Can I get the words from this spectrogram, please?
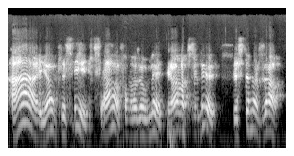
Ah, ja precis. Ah, fan vad roligt. Ja, absolut. Det stämmer bra.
